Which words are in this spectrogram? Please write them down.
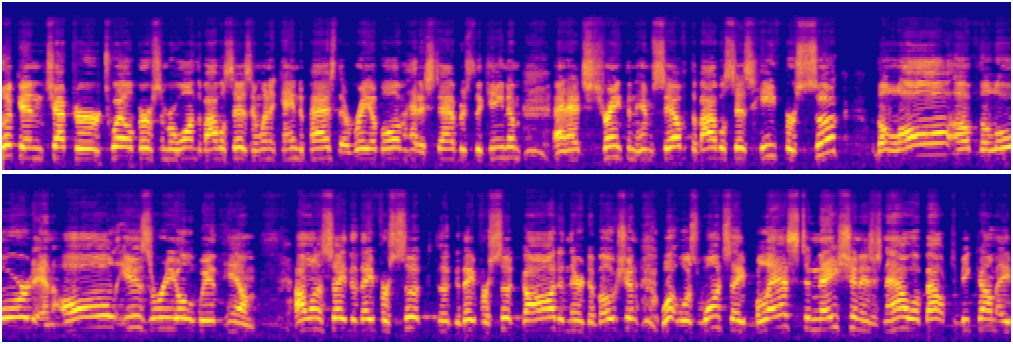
Look in chapter 12, verse number 1. The Bible says, And when it came to pass that Rehoboam had established the kingdom and had strengthened himself, the Bible says, He forsook the law of the Lord and all Israel with him. I want to say that they forsook they forsook God in their devotion. What was once a blessed nation is now about to become a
